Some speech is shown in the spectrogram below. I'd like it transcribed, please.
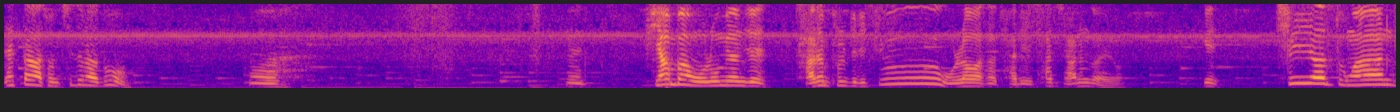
했다 손 치더라도 어, 예, 비 한 방 오면 이제 다른 풀들이 쭉 올라와서 자리를 차지하는 거예요. 이게 7년 동안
